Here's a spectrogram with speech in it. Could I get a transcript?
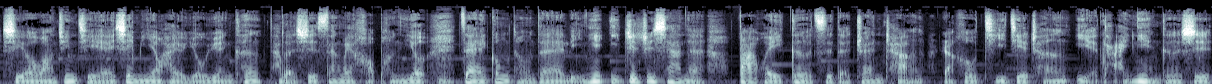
是由王俊杰、谢明佑还有游元坑，他们是三位好朋友，在共同的理念一致之下呢。发挥各自的专长，然后集结成野台念歌诗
